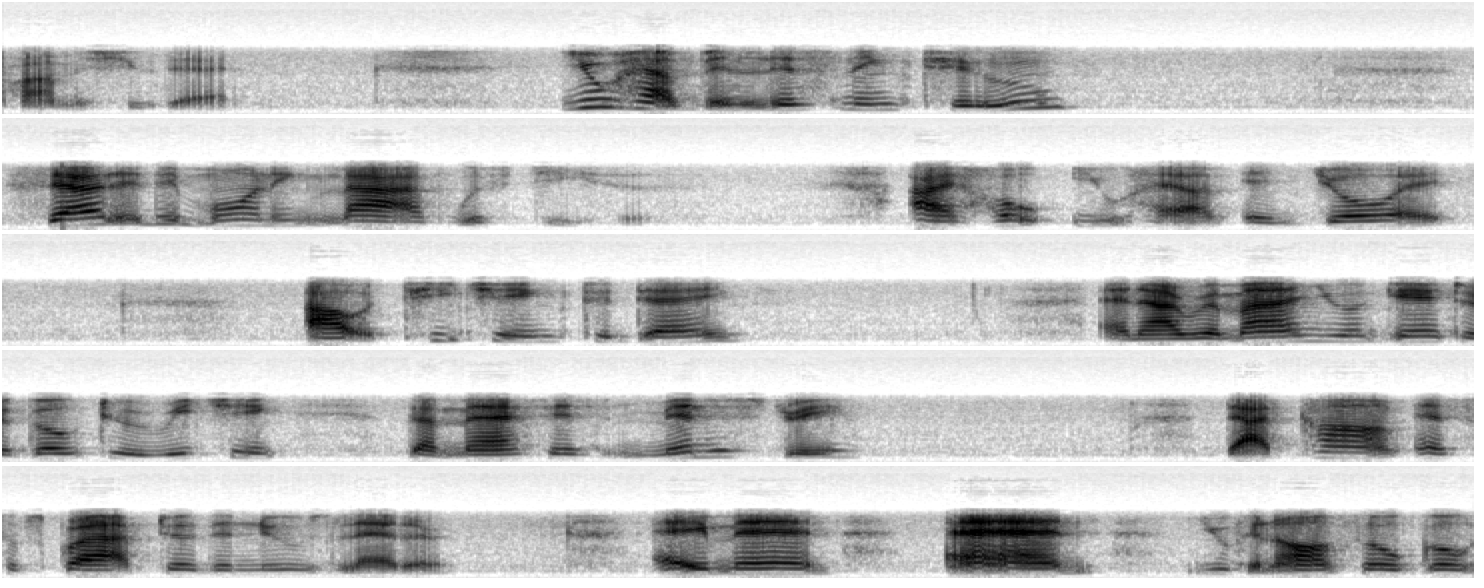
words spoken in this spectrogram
promise you that. You have been listening to Saturday Morning Live with Jesus. I hope you have enjoyed our teaching today. And I remind you again to go to Reaching the Masses Ministry com and subscribe to the newsletter. Amen. And you can also go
